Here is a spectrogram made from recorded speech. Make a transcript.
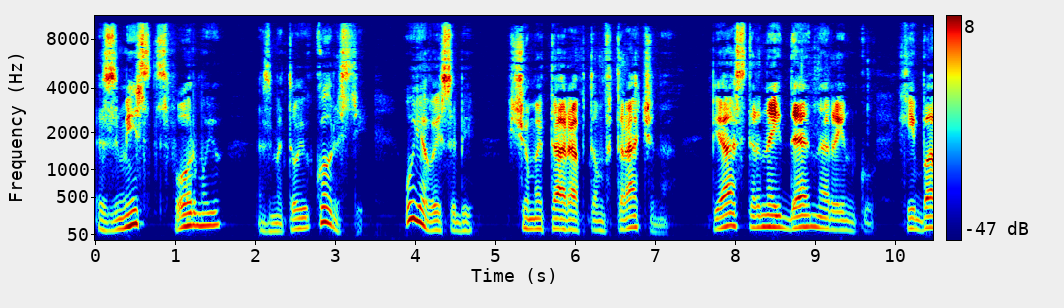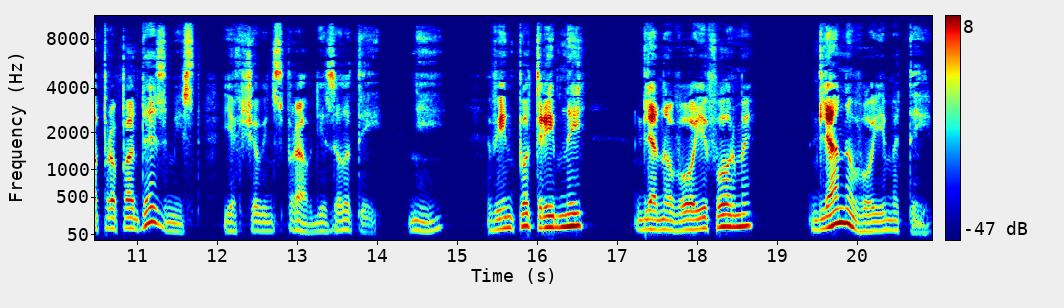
зміст з формою з метою користі. Уяви собі, що мета раптом втрачена, піастр не йде на ринку. Хіба пропаде зміст, якщо він справді золотий? Ні. Він потрібний для нової форми, для нової мети.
